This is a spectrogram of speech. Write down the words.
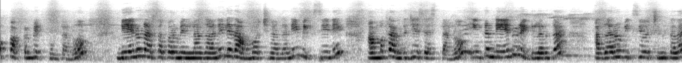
ఒక పక్కన పెట్టుకుంటాను. నేను నర్సాపురం వెళ్ళినా కానీ లేదా అమ్మ వచ్చినా కానీ మిక్సీని అమ్మకి అందజేసేస్తాను. ఇంకా నేను రెగ్యులర్గా అగారో మిక్సీ వచ్చింది కదా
